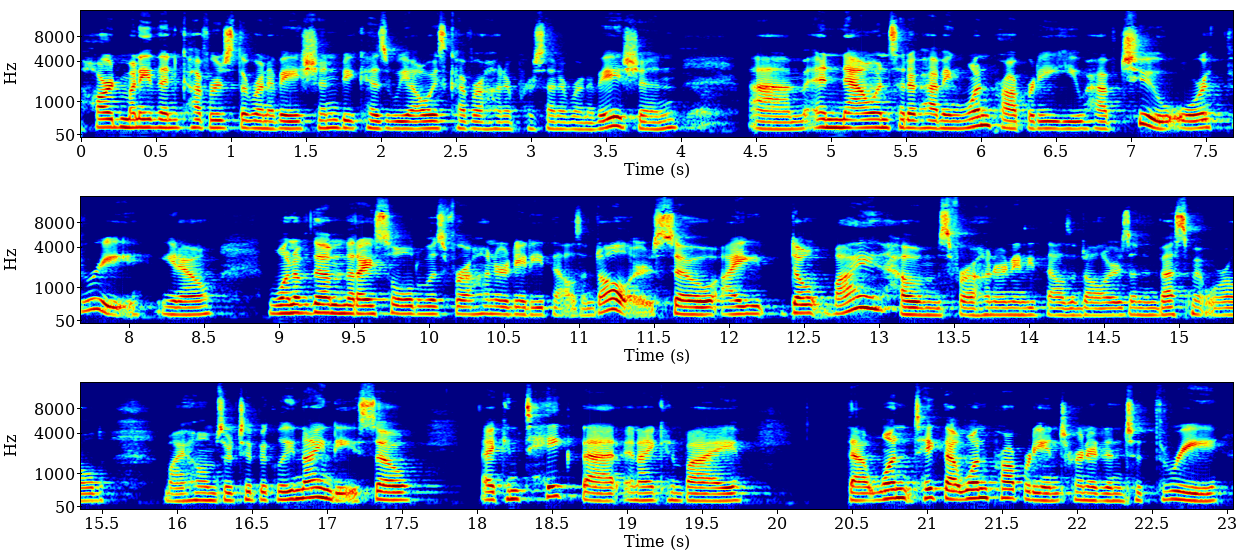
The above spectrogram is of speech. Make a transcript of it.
Hard money then covers the renovation because we always cover 100% of renovation. Um, and now instead of having one property, you have two or three. You know, one of them that I sold was for $180,000. So I don't buy homes for $180,000 in investment world. My homes are typically 90. So I can take that and I can buy that one, take that one property and turn it into three.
